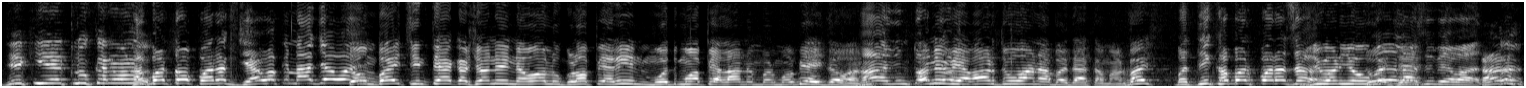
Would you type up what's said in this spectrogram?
જે કી એટલું કરવાનું. ખબર તો પરક જાવ કે ના જાવ સોમભાઈ ચિંતા કરશો નહીં નવા લુગડો પહેરીને મોદમાં પહેલા નંબરમાં બેસી હા, એમ જવાનું તો- અને વ્યવહાર જોવાના બધા તમાર બસ. બધી ખબર પડે છે. જીવણીઓ ઉપર જોયેલા છે. વ્યવહાર.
